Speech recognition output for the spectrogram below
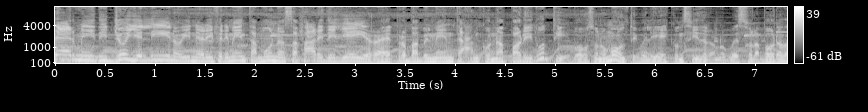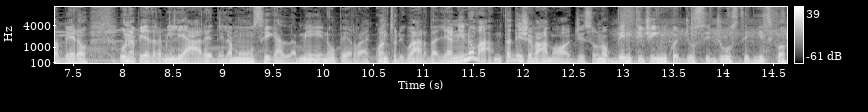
Termini di gioiellino in riferimento a Moon Safari degli Air è probabilmente anche un po' riduttivo, sono molti quelli che considerano questo lavoro davvero una pietra miliare della musica, almeno per quanto riguarda gli anni 90. Dicevamo oggi sono 25 giusti giusti, disco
